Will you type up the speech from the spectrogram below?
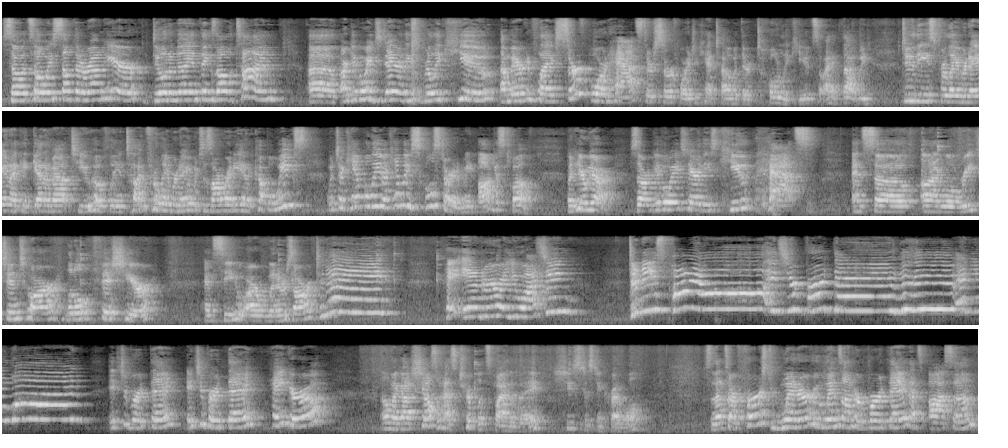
So it's always something around here, doing a million things all the time. Uh, our giveaway today are these really cute American flag surfboard hats. They're surfboards, you can't tell, but they're totally cute. So I thought we'd do these for Labor Day and I can get them out to you hopefully in time for Labor Day, which is already in a couple weeks, which I can't believe. I can't believe school started. I mean, August 12th. But here we are. So our giveaway today are these cute hats. And so I will reach into our little fish here and see who our winners are today. Hey Andrew, are you watching? Denise! It's your birthday. It's your birthday. Hey girl. Oh my gosh, she also has triplets by the way. She's just incredible. So that's our first winner who wins on her birthday. That's awesome.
